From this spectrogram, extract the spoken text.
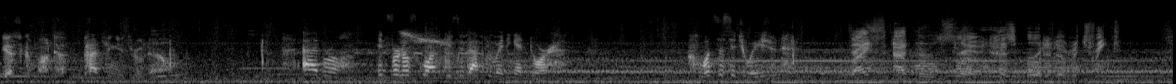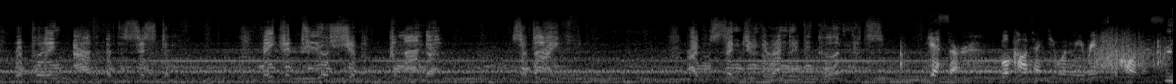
Yes, Commander. Patching you through now. Admiral, Inferno Squad is evacuating Endor. What's the situation? Vice Admiral Sloane has ordered a retreat. We're pulling out of the system. Make it to your ship, Commander. Survive. I will send you the rendezvous coordinates. Yes, sir. We'll contact you when we reach the Corvus.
